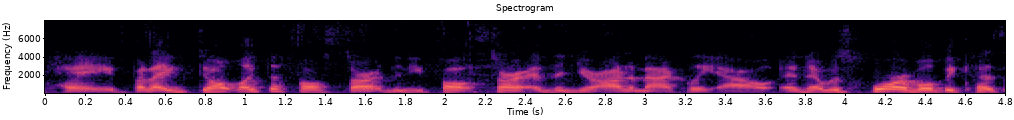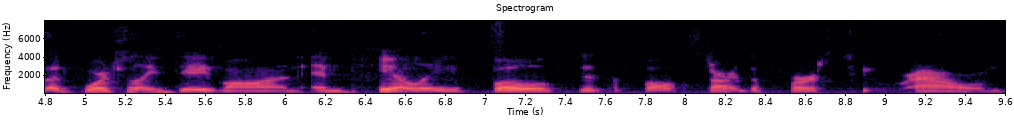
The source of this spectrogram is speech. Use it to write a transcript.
okay. But I don't like the false start, and then you false start, and then you're automatically out. And it was horrible because unfortunately, Da'Vonne and Bayleigh both did the false start the first two rounds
